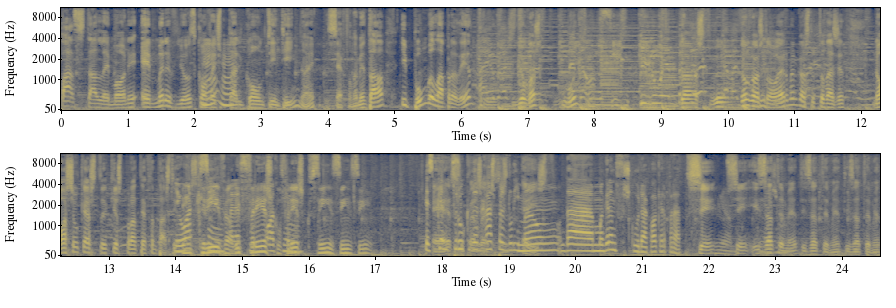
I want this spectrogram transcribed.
pasta al limone, é maravilhoso, convém espetar-lhe com um tintinho, não é? Isso é fundamental. E pumba lá para dentro. E eu gosto muito. Gosto, eu, gosto do Herman, gosto de toda a gente. Não acham que este, que este prato é fantástico? Eu acho que sim. Incrível e fresco, ótimo. fresco, sim, sim, sim. Esse pequeno É truque das raspas de é limão dá uma grande frescura a qualquer prato. Sim, sim, exatamente, exatamente, exatamente.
